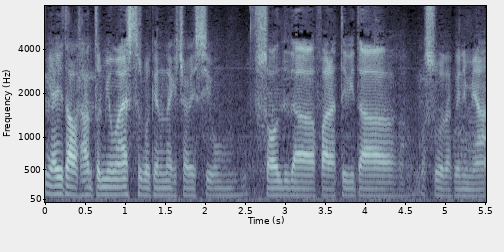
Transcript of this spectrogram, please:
mi aiutava tanto il mio maestro perché non è che avessi un, soldi da fare attività assurda, quindi mi ha,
